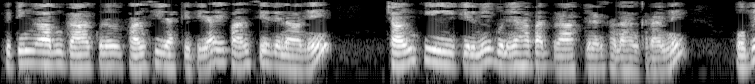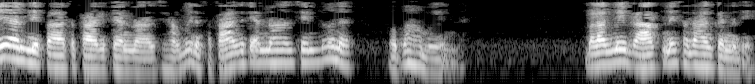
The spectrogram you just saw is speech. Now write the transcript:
පිටින් ආපු බ්‍රාහ්මණවරු 500ක් හිටියා. ඒ 500 දෙනානේ චංකී කියන මේ ගුණ යහපත් බ්‍රාහ්මණයට සඳහන් කරන්නේ ඔබ යන්න එපා තථාගතයන් වහන්සේ හමු වෙන තථාගතයන් වහන්සේන්න ඕන ඔබ හමු වෙන්න. බලන්න මේ බ්‍රාහ්මණය සඳහන් කරන දේ.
